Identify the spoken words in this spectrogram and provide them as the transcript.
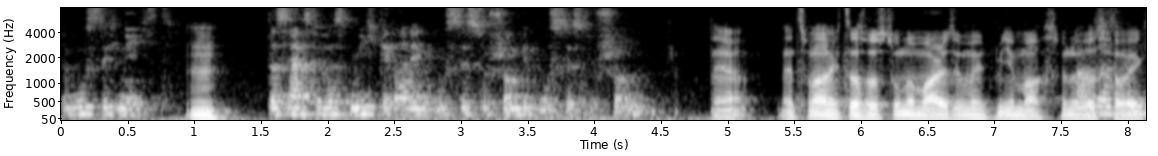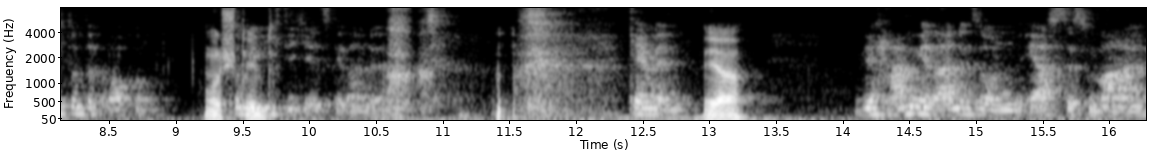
wusste ich nicht. Hm. Das heißt, du hast mich gerade im Wusstest du schon gewusstest du schon. Ja, jetzt mache ich das, was du normalerweise mit mir machst, wenn du Aber was hast du vorweg. nicht unterbrochen. Oh, So stimmt. ich dich jetzt gerade. Kevin, Ja. wir haben gerade so ein erstes Mal.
